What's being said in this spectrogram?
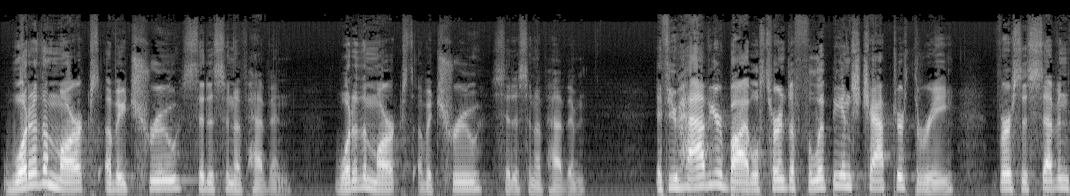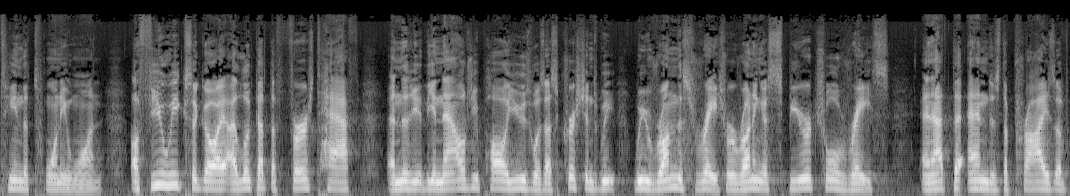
What are the marks of a true citizen of heaven? What are the marks of a true citizen of heaven? If you have your Bibles, turn to Philippians chapter 3, verses 17 to 21. A few weeks ago, I, I looked at the first half, and the, the analogy Paul used was as Christians, we, we run this race. We're running a spiritual race. And at the end is the prize of,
